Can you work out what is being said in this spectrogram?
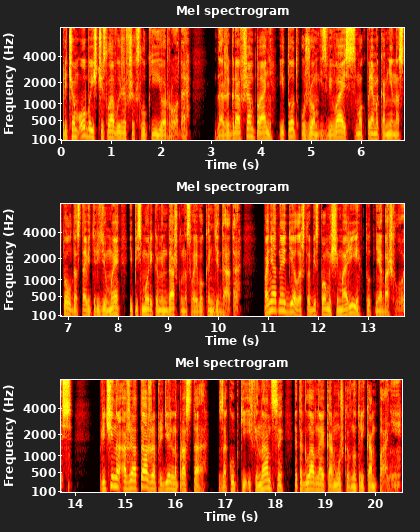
причем оба из числа выживших слуг ее рода. Даже граф Шампань, и тот, ужом извиваясь, смог прямо ко мне на стол доставить резюме и письмо-рекомендашку на своего кандидата. Понятное дело, что без помощи Мари тут не обошлось. Причина ажиотажа предельно проста. Закупки и финансы — это главная кормушка внутри компании.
